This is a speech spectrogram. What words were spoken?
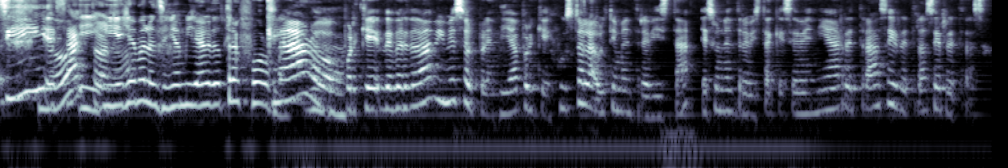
sí, exacto. Y, ella me lo enseñó a mirar de otra forma. Claro, porque de verdad a mí me sorprendía porque justo la última entrevista es una entrevista que se venía retrasa y retrasa y retrasa.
